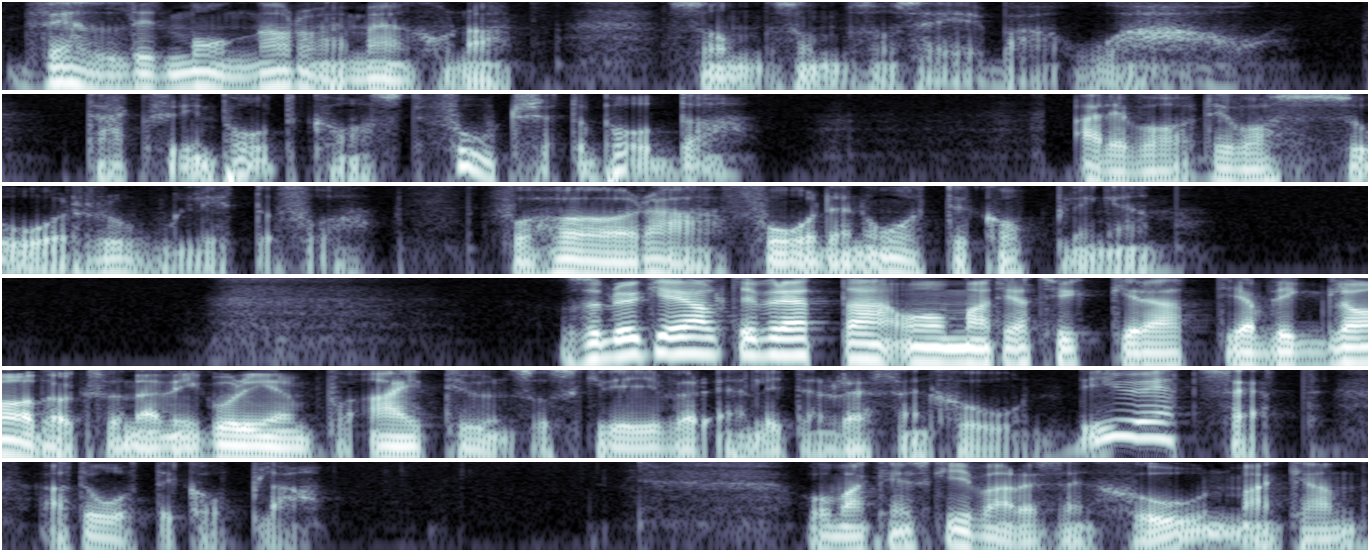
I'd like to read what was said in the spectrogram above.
väldigt många av de här människorna som, som, som säger bara wow, tack för din podcast, fortsätt att podda. Ja, det, var, det var så roligt att få, få höra, få den återkopplingen. Och så brukar jag alltid berätta om att jag tycker att jag blir glad också när ni går in på iTunes och skriver en liten recension. Det är ju ett sätt att återkoppla. Och man kan skriva en recension, man kan,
